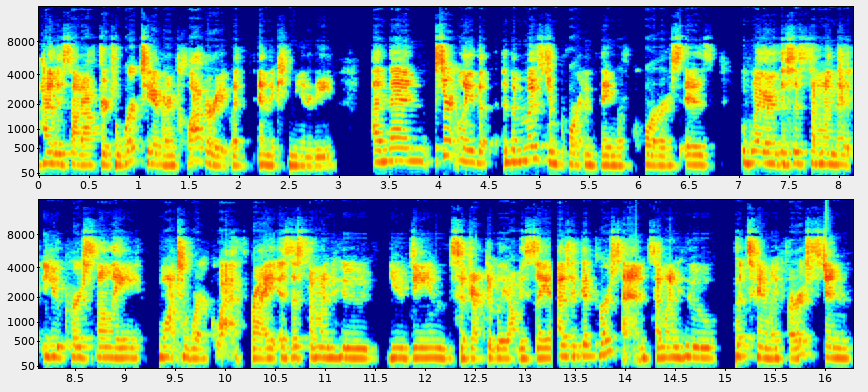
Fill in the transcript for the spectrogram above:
highly sought after to work together and collaborate with in the community? And then certainly the, the most important thing, of course, is whether this is someone that you personally want to work with, right? Is this someone who you deem subjectively, obviously, as a good person, someone who puts family first and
